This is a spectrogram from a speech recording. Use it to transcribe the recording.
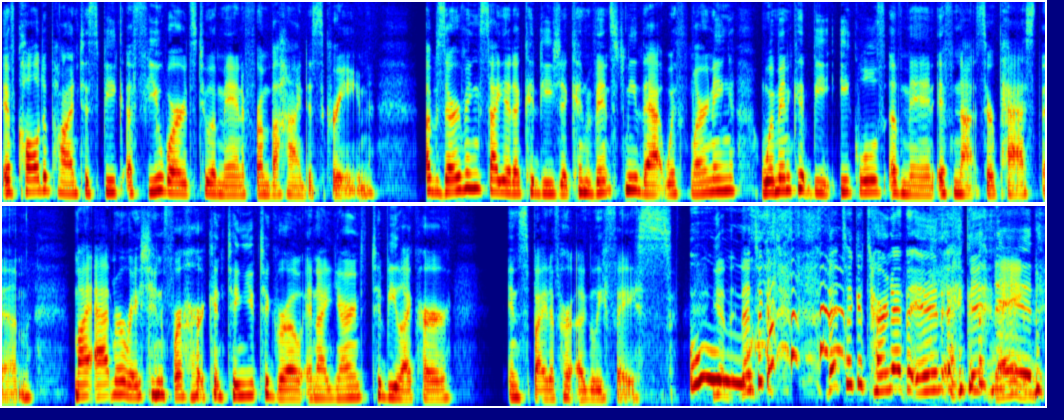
if called upon to speak a few words to a man from behind a screen. Observing Sayyida Khadija convinced me that with learning, women could be equals of men, if not surpass them. My admiration for her continued to grow, and I yearned to be like her in spite of her ugly face. Yeah, that, that took a, that took a turn at the end. Dang.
